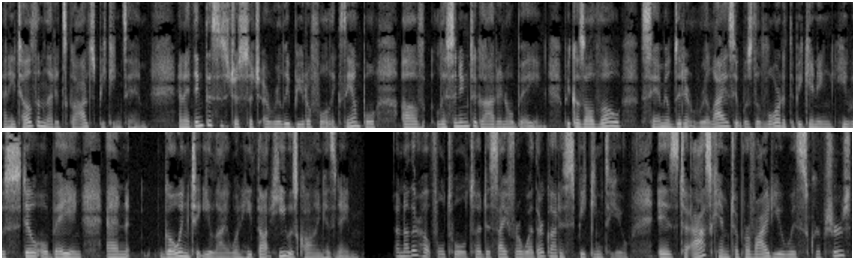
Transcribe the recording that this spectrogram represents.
and he tells them that it's God speaking to him. And I think this is just such a really beautiful example of listening to God and obeying, because although Samuel didn't realize it was the Lord at the beginning, he was still obeying and going to Eli when he thought he was calling his name. Another helpful tool to decipher whether God is speaking to you is to ask Him to provide you with scriptures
